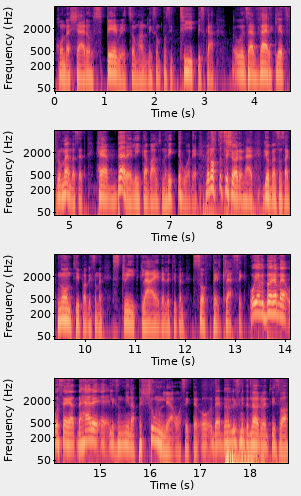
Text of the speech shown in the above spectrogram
Honda Shadow Spirit som han liksom på sitt typiska och så här verklighetsfrånvända sätt hävdar är lika ball som en riktig HD. Men ofta så kör den här gubben som sagt någon typ av liksom en Street Glide eller typ en Softail Classic. Och jag vill börja med att säga att det här är liksom mina personliga åsikter och det behöver liksom inte nödvändigtvis vara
